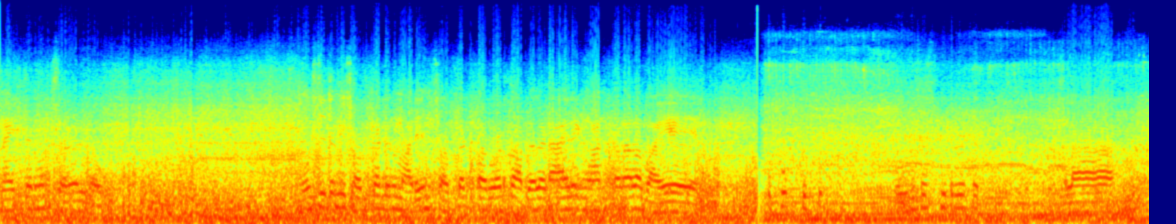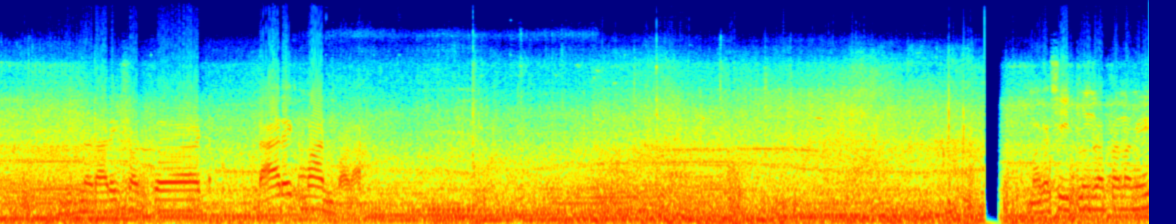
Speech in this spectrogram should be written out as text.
नाहीतर मग सरळ जाऊ. मोस्टली तर मी शॉर्टकटच मारेन. शॉर्टकट परवडतं आपल्याला डायरेक्ट मानपणाला बाहेर. एवढं स्पीड येतात. चला. इथलं डायरेक्ट शॉर्टकट डायरेक्ट मानपाडा मगाशी इथून जाताना मी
